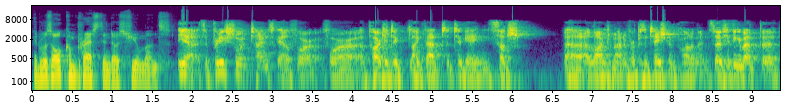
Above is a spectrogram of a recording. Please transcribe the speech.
it was all compressed in those few months. Yeah it's a pretty short time scale for for a party to like that to, to gain such uh, a large amount of representation in parliament. So if you think about the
